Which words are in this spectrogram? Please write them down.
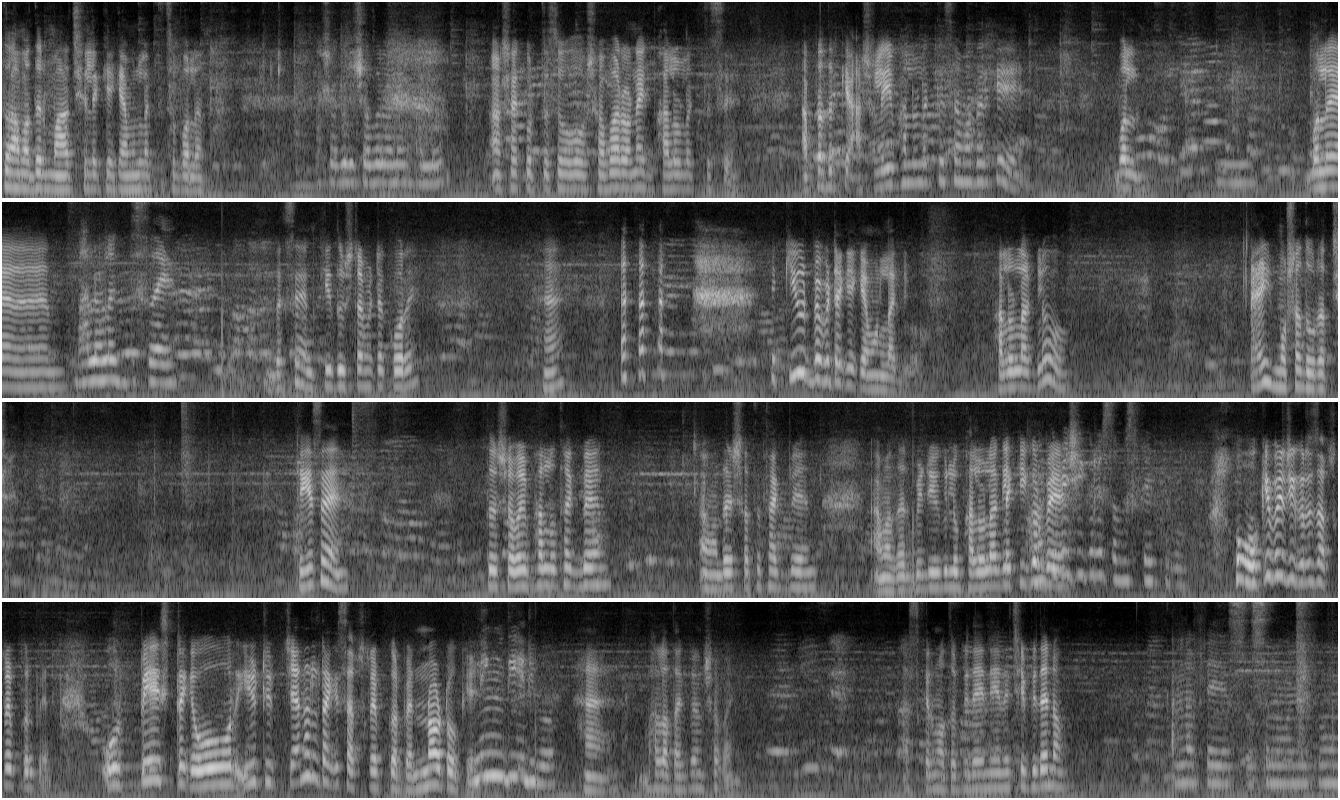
তো আমাদের মা ছেলেকে কেমন লাগতেছে বলেন? আশা করি সবার অনেক ভালো। আশা করতেছে ও সবার অনেক ভালো লাগতেছে। আপনাদেরকে আসলেই ভালো লাগতেছে আমাদেরকে? বলেন বলেন। ভালো লাগতেছে। দেখছেন কি দুষ্টামিটা করে? হ্যাঁ? কিউট বেবিটাকে কেমন লাগল? ভালো লাগল? এই মশা দৌড়াচ্ছে। ঠিক আছে? তো সবাই ভালো থাকবেন আমাদের সাথে থাকবেন আমাদের ভিডিওগুলো ভালো লাগলে কি করবে? আমাকে বেশি করে সাবস্ক্রাইব করুন ওকে বেশি করে সাবস্ক্রাইব করবেন। ওর পেজটাকে ওর ইউটিউব চ্যানেলটাকে সাবস্ক্রাইব করবেন নট ওকে লিংক দিয়ে দিব। হ্যাঁ ভালো থাকবেন সবাই। আজকের মতো বিদায় নিয়ে নিচ্ছি। বিদায় নাও। আল্লাহ হাফেজ আসসালামু আলাইকুম।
